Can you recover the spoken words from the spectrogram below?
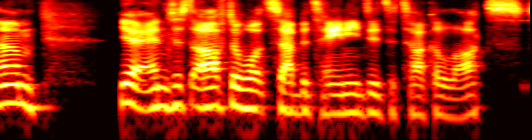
Um, yeah, and just after what Sabatini did to Tucker Lutz,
